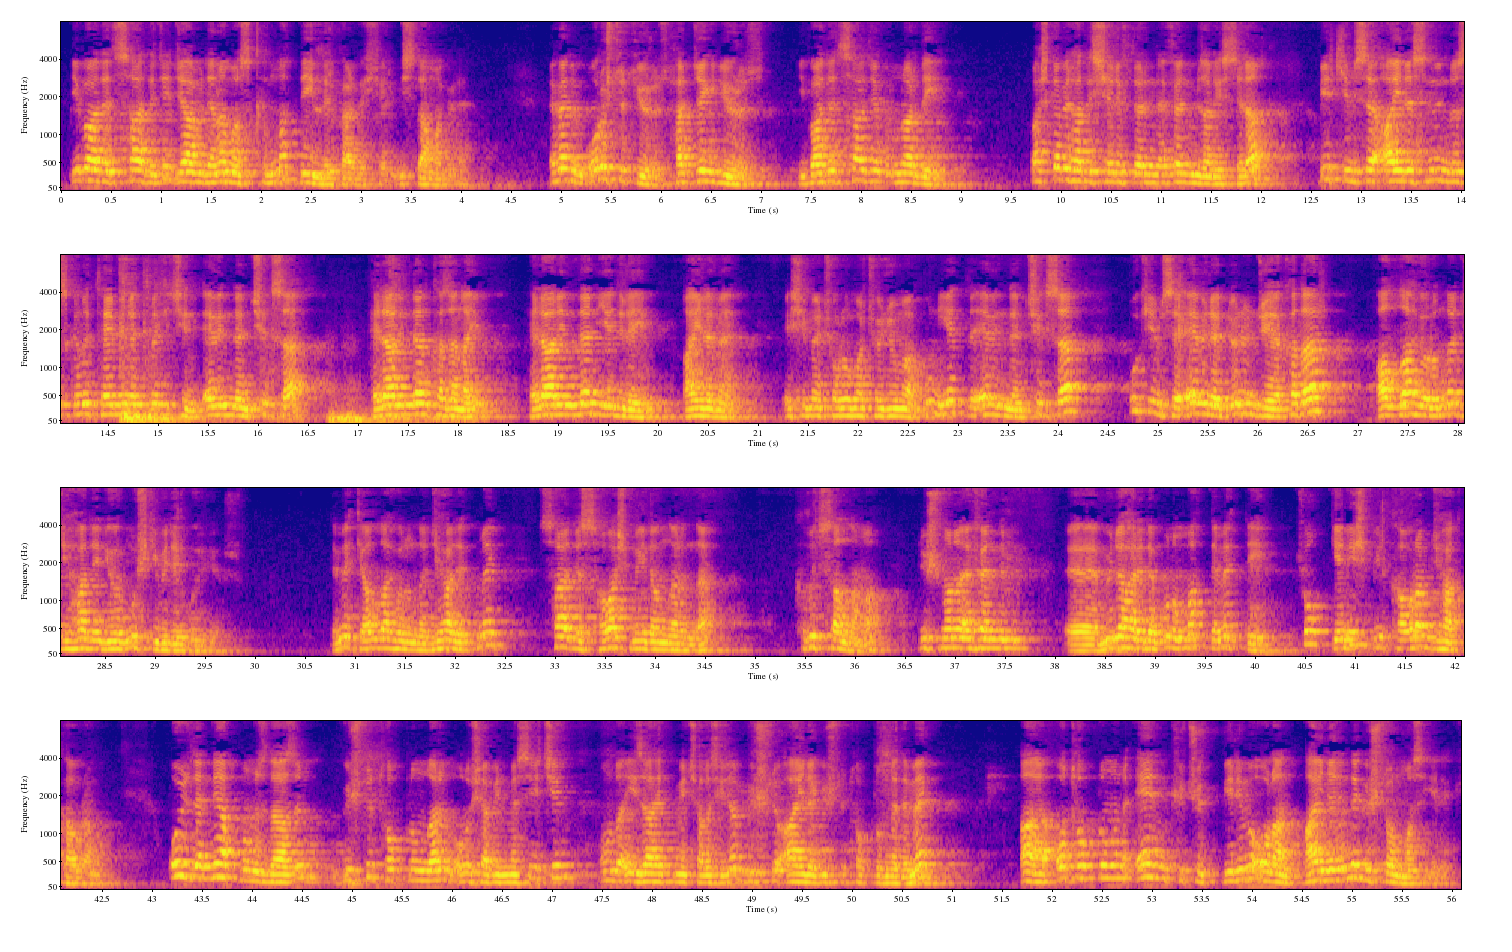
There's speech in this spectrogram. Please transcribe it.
İbadet sadece camide namaz kılmak değildir kardeşlerim İslam'a göre. Efendim oruç tutuyoruz, hacca gidiyoruz. İbadet sadece bunlar değil. Başka bir hadis-i şeriflerinde Efendimiz Aleyhisselam bir kimse ailesinin rızkını temin etmek için evinden çıksa helalinden kazanayım, helalinden yedireyim aileme, eşime, çoluğuma, çocuğuma bu niyetle evinden çıksa bu kimse evine dönünceye kadar Allah yolunda cihad ediyormuş gibidir buyuruyor. Demek ki Allah yolunda cihad etmek sadece savaş meydanlarında kılıç sallamak, düşmana efendim e, müdahalede bulunmak demek değil. Çok geniş bir kavram cihat kavramı. O yüzden ne yapmamız lazım? Güçlü toplumların oluşabilmesi için onu da izah etmeye çalışacağım. Güçlü aile, güçlü toplum ne demek? O toplumun en küçük birimi olan ailenin de güçlü olması gerekiyor.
